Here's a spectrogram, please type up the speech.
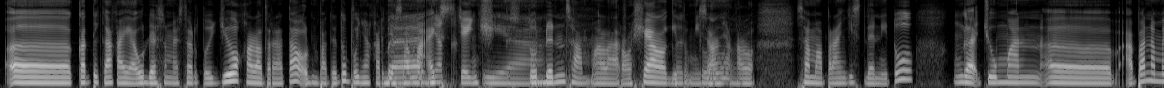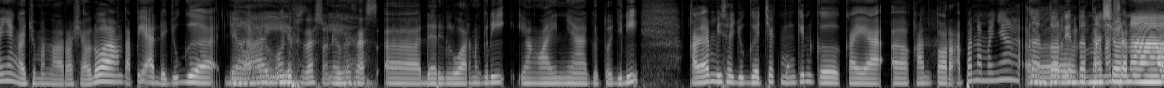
eh ketika kayak udah semester 7 kalau ternyata Unpad itu punya kerjasama Banyak, exchange iya. student sama La Rochelle gitu Betul. misalnya kalau sama Prancis dan itu nggak cuman eh, apa namanya nggak cuman La Rochelle doang tapi ada juga Yang da- lain, universitas-universitas eh, dari luar negeri yang lainnya gitu jadi kalian bisa juga cek mungkin ke kayak eh, kantor apa namanya Kantor internasional,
